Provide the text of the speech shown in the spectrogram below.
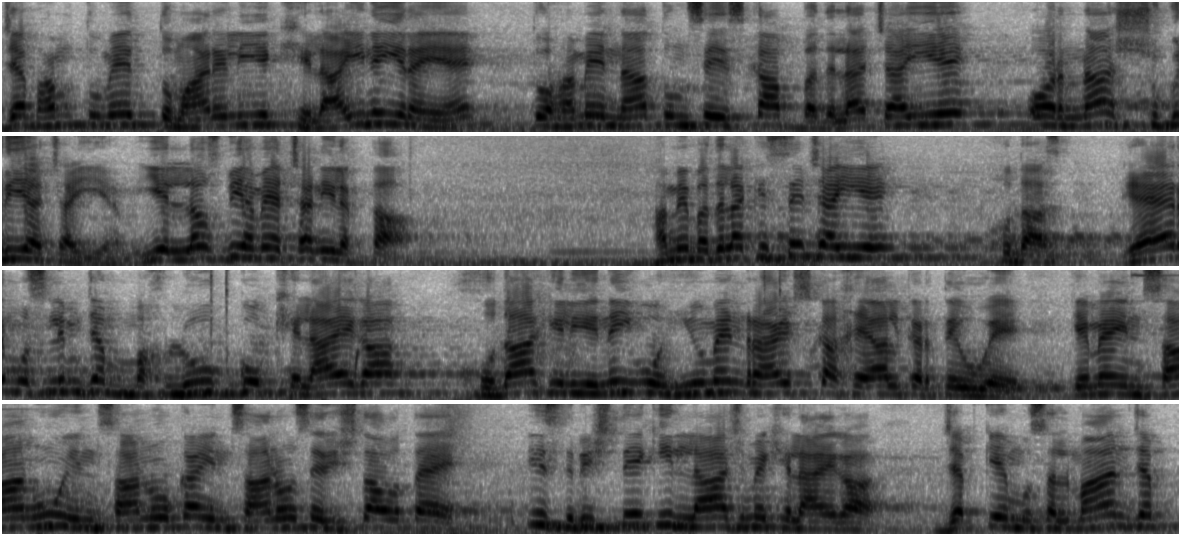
जब हम तुम्हें तुम्हारे लिए खिला ही नहीं रहे हैं तो हमें ना तुमसे इसका बदला चाहिए और ना शुक्रिया चाहिए हमें। ये लफ्ज़ भी हमें अच्छा नहीं लगता। हमें बदला किससे चाहिए? खुदा से। गैर मुस्लिम जब मखलूक को खिलाएगा, खुदा के लिए नहीं, वो ह्यूमन राइट्स का ख्याल करते हुए कि मैं इंसान हूँ, इंसानों का इंसानों से रिश्ता होता है, इस रिश्ते की लाज में खिलाएगा। जबकि मुसलमान जब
